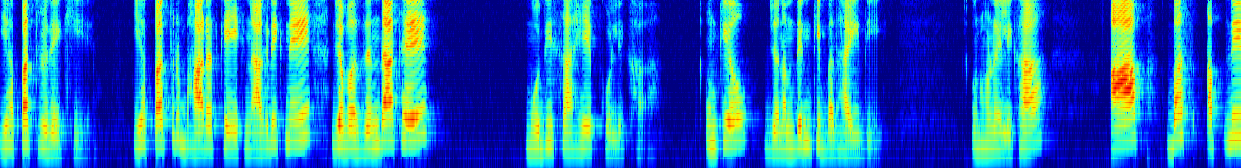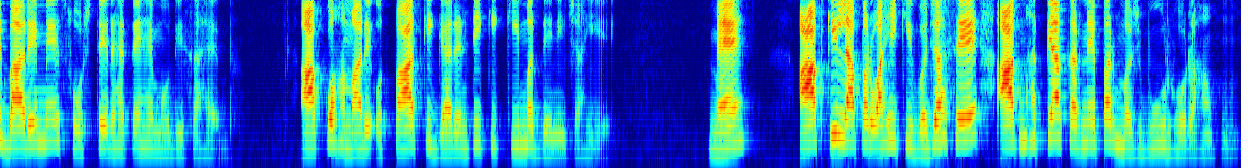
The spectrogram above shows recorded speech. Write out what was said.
यह पत्र देखिए। यह पत्र भारत के एक नागरिक ने जब वह ज़िंदा थे, मोदी साहेब को लिखा। उनके जन्मदिन की बधाई दी। उन्होंने लिखा, आप बस अपने बारे में सोचते रहते हैं मोदी साहेब। आपको हमारे उत्पाद की गारंटी की कीमत देनी चाहिए। मैं आपकी लापरवाही की वजह से आत्महत्या करने पर मजबूर हो रहा हूँ।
